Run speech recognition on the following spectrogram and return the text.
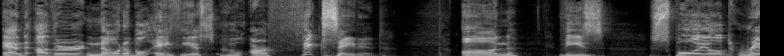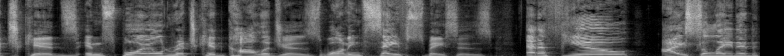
and other notable atheists who are fixated on these spoiled rich kids in spoiled rich kid colleges wanting safe spaces at a few isolated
